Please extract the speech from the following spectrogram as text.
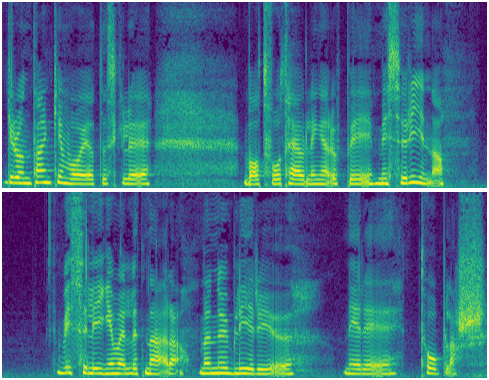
Grundtanken var ju att det skulle vara två tävlingar uppe i Missourina. Visserligen väldigt nära, men nu blir det ju nere i Toblach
